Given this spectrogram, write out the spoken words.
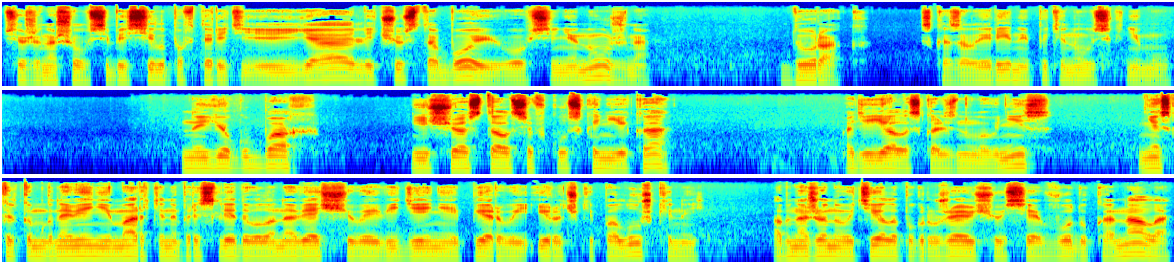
все же нашел в себе силы повторить, «Я лечу с тобой, вовсе не нужно». «Дурак», — сказала Ирина и потянулась к нему. На ее губах еще остался вкус коньяка, одеяло скользнуло вниз — Несколько мгновений Мартина преследовало навязчивое видение первой Ирочки Полушкиной, обнаженного тела, погружающегося в воду канала,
